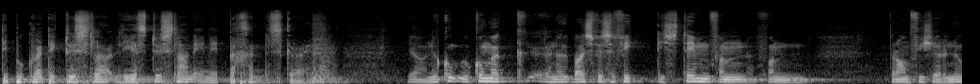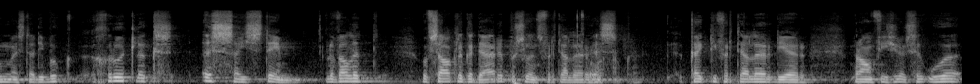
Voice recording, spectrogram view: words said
die boek wat ek toeslaan lees toeslaan en net begin skryf. Ja, nou kom hoe kom ek nou baie spesifiek die stem van van Bram Fischer noem is dat die boek grootliks is sy stem. Alhoewel dit hoofsaaklik 'n derde persoonsverteller is, kyk die verteller deur Bram Fischer se oë,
